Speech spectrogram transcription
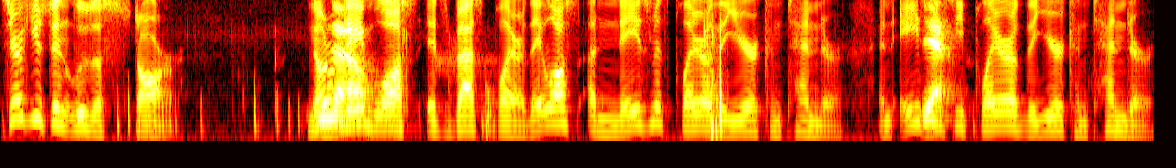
Syracuse didn't lose a star. Notre no. Dame lost its best player. They lost a Naismith Player of the Year contender, an ACC yeah. Player of the Year contender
